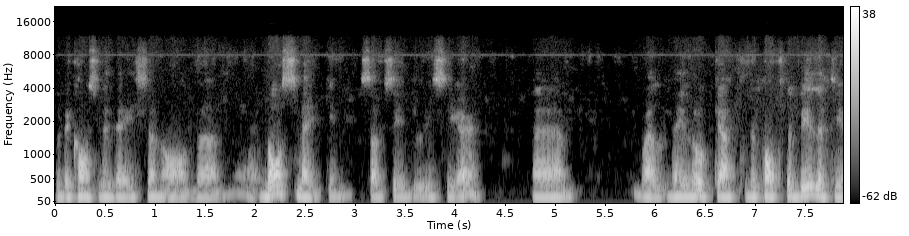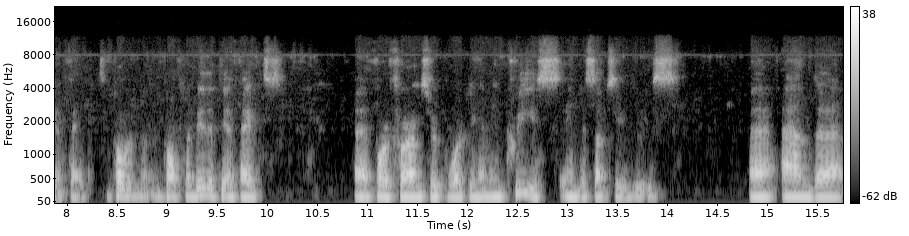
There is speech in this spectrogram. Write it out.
with the consolidation of loss-making subsidiaries here um, well, they look at the profitability effects, profitability effects uh, for firms reporting an increase in the subsidiaries. Uh, and uh,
